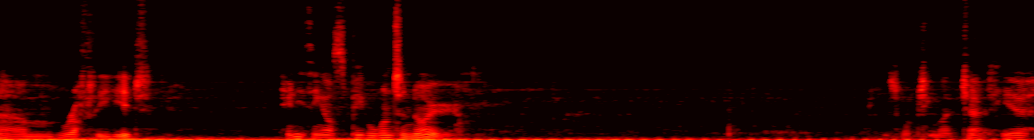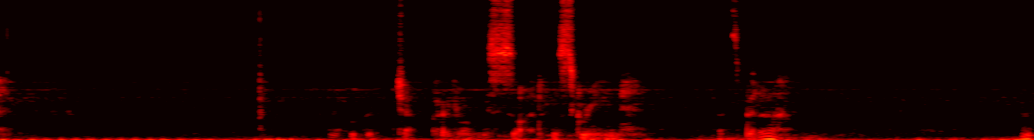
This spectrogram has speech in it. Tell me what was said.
um, roughly it. Anything else people want to know? Just watching my chat here. I'll put the chat over on this side the screen. That's better. Oop.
